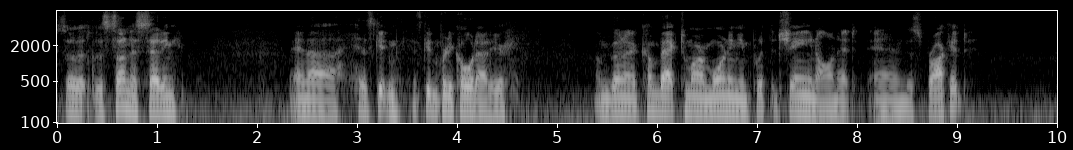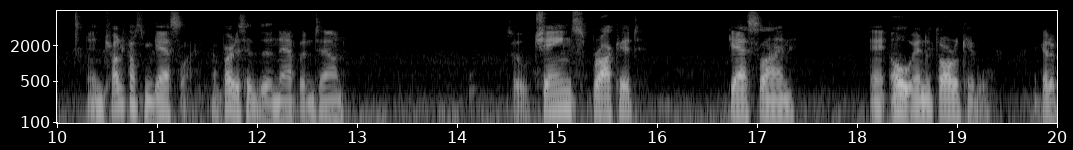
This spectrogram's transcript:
So the sun is setting and uh, it's getting it's getting pretty cold out here. I'm gonna come back tomorrow morning and put the chain on it and the sprocket and try to find some gas line. I probably just hit the Napa in town. So chain, sprocket, gas line, and oh, and the throttle cable. I gotta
